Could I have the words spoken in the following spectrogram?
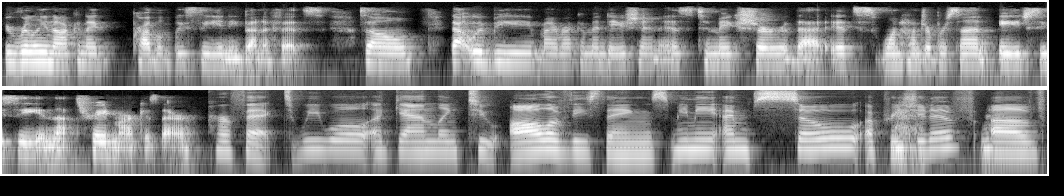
you're really not going to probably see any benefits. So that would be my recommendation is to make sure that it's 100% AHCC and that trademark is there. Perfect. We will again link to all of these things. Mimi, I'm so appreciative of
